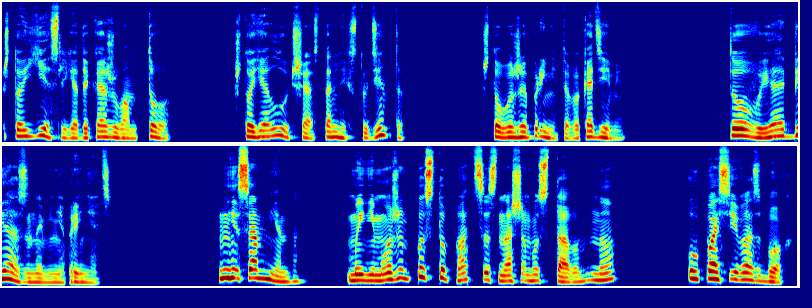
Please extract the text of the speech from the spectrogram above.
что если я докажу вам то, что я лучше остальных студентов, что уже принято в академию, то вы обязаны меня принять. Несомненно, мы не можем поступаться с нашим уставом, но... Упаси вас Бог,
